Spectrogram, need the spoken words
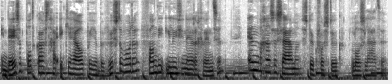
In deze podcast ga ik je helpen je bewust te worden van die illusionaire grenzen en we gaan ze samen stuk voor stuk loslaten.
